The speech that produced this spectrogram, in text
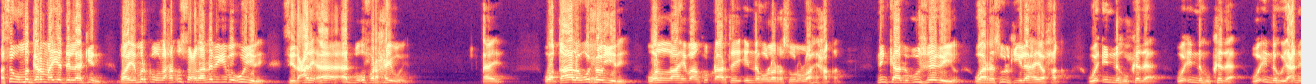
asagu ma garanayo de laakiin waayo markuu waxaan u socdaa nabigiiba uu yidhi sayid cali aad buu u farxay wey. Ay wa qaala wuxuu yidhi wallaahi baan ku dhaartay innahu la rasuulullaahi xaqan. Ninkaa laguu sheegayo waa rasuulki ilaahay oo xaq. Wa inahu kada wa inahu kada wa inahu yani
